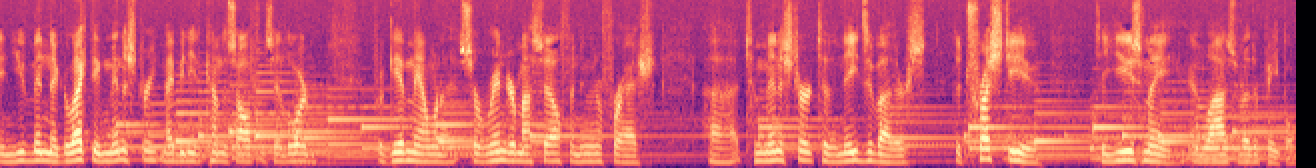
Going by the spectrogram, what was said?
and you've been neglecting ministry. Maybe you need to come to this altar and say, Lord, forgive me. I want to surrender myself anew and afresh uh, to minister to the needs of others, to trust you to use me in the lives of other people.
